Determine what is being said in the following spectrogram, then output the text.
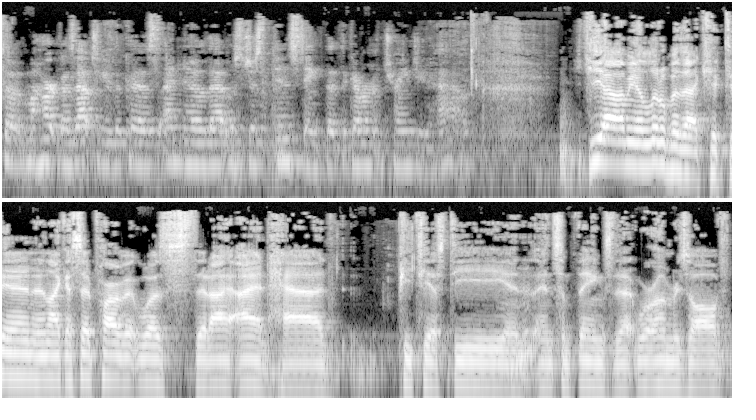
So my heart goes out to you because I know that was just instinct that the government trained you to have. Yeah, I mean, a little bit of that kicked in, and like I said, part of it was that I, I had had PTSD and, mm-hmm. and some things that were unresolved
